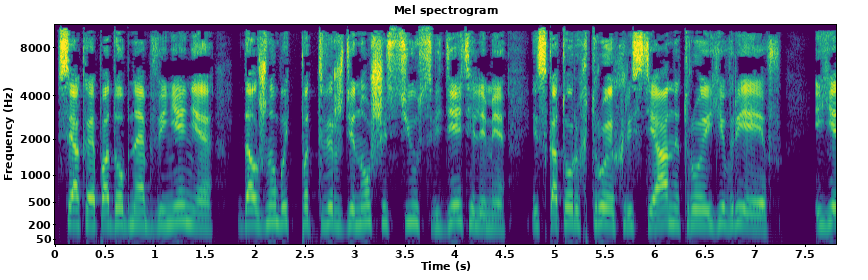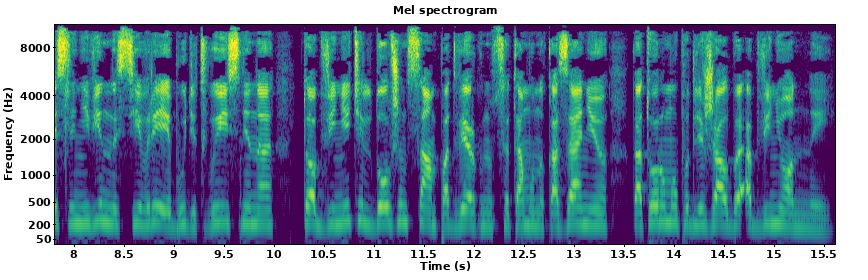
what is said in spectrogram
Всякое подобное обвинение должно быть подтверждено шестью свидетелями, из которых трое христиан и трое евреев – и если невинность еврея будет выяснена, то обвинитель должен сам подвергнуться тому наказанию, которому подлежал бы обвиненный.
